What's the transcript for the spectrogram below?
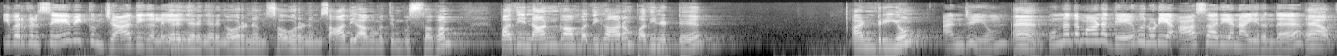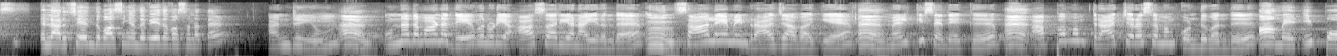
இவர்கள் சேவிக்கும் ஜாதிகளை இருங்க இருங்க இருங்க. ஒரு நிமிஷம் ஒரு நிமிஷம். ஆதி ஆகமத்தின் புஸ்தகம் பதினான்காம் அதிகாரம் பதினெட்டு. அன்றியும் அன்றியும் உன்னதமான தேவனுடைய ஆசாரியனாயிருந்த எல்லாரும் சேர்ந்து வாசிங்க அந்த வேத வசனத்தை அன்றியும் உன்னதமான தேவனுடைய ஆசாரியனாயிருந்த. சாலேமின் ராஜாவாகிய ஆ. மெல்கிசெதேக்கு ஆ. அப்பமும் திராட்சரசமும் கொண்டு வந்து ஆமென் இப்போ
